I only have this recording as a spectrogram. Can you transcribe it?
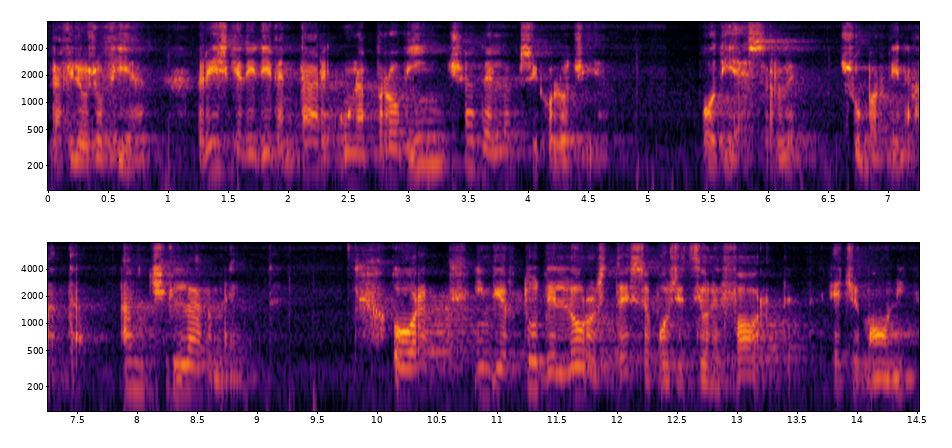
La filosofia rischia di diventare una provincia della psicologia o di esserle subordinata ancillarmente. Ora, in virtù della loro stessa posizione forte, egemonica,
